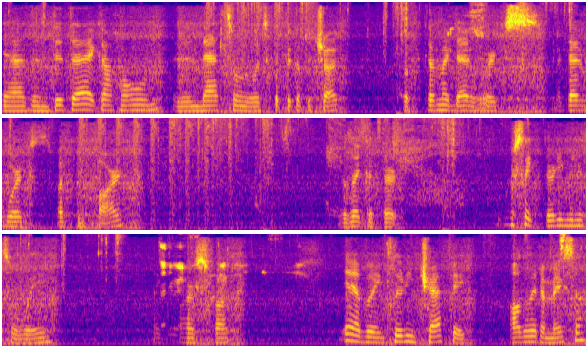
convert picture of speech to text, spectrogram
Yeah, then did that, got home, and then that's when we went to go pick up the truck. But because my dad works, my dad works fucking far. It was like a third, it was like 30 minutes away. Like far as fuck. Yeah, but including traffic, all the way to Mesa.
